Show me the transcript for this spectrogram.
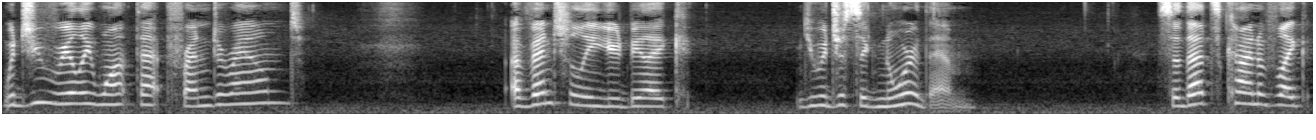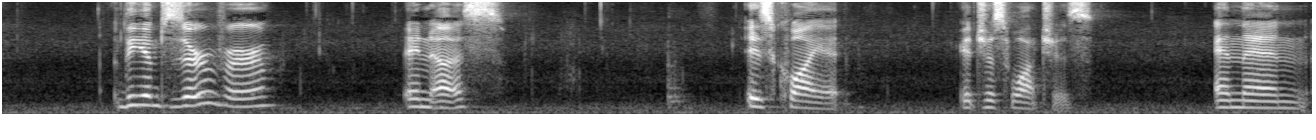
Would you really want that friend around? Eventually you'd be like, you would just ignore them. So that's kind of like the observer in us is quiet, it just watches. And then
